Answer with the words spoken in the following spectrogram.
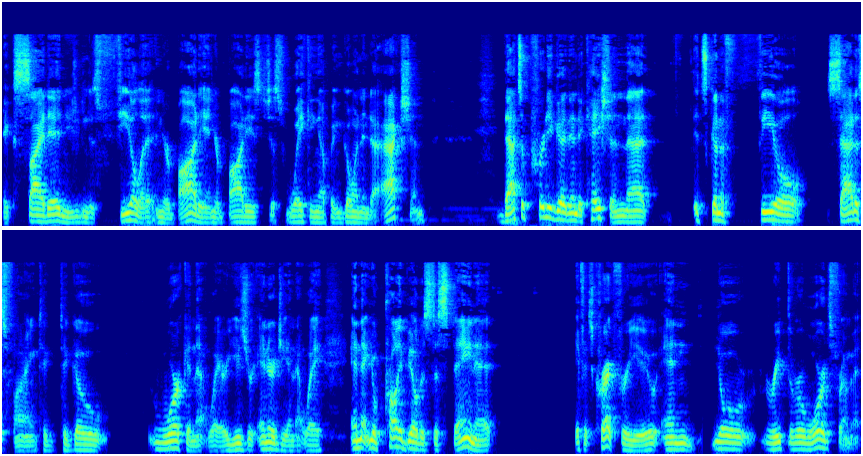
excited and you can just feel it in your body and your body's just waking up and going into action that's a pretty good indication that it's going to feel satisfying to to go work in that way or use your energy in that way and that you'll probably be able to sustain it if it's correct for you and you'll reap the rewards from it.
